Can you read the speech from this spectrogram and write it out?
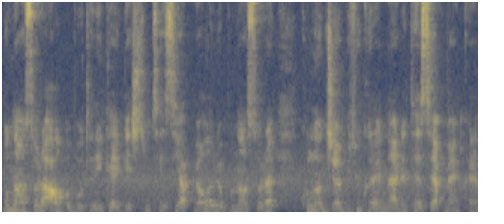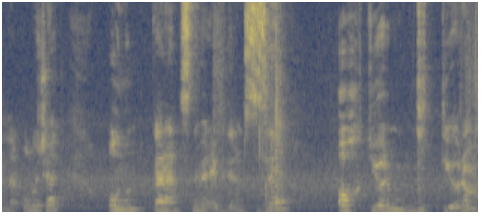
Bundan sonra Alba Botanica'ya geçtim. Test yapmıyorlar ve bundan sonra kullanacağım bütün kremlerde test yapmayan kremler olacak. Onun garantisini verebilirim size. Oh diyorum, git diyorum.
